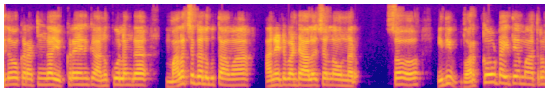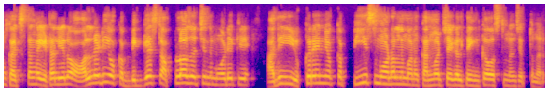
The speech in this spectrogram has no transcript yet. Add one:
ఏదో ఒక రకంగా యుక్రెయిన్కి అనుకూలంగా మలచగలుగుతామా అనేటువంటి ఆలోచనలో ఉన్నారు. సో ఇది వర్కౌట్ అయితే మాత్రం ఖచ్చితంగా ఇటలీలో ఆల్రెడీ ఒక బిగ్గెస్ట్ అప్లాజ్ వచ్చింది మోడీకి. అది యుక్రెయిన్ యొక్క పీస్ మోడల్ని మనం కన్వర్ట్ చేయగలిగితే ఇంకా వస్తుందని చెప్తున్నారు.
